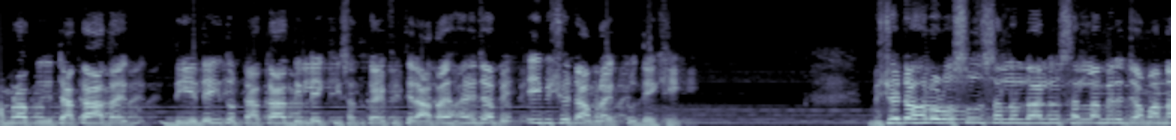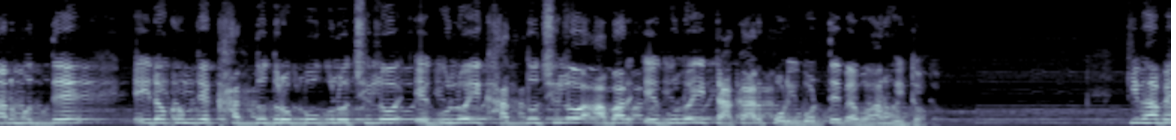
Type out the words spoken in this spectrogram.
আমরা যদি টাকা আদায় দিয়ে দেই, তো টাকা দিলে কি সৎকায় ফিতির আদায় হয়ে যাবে? এই বিষয়টা আমরা একটু দেখি। বিষয়টা হলো রসুল সাল্লাহ আলু সাল্লামের জামানার মধ্যে এই রকম যে খাদ্যদ্রব্যগুলো ছিল এগুলোই খাদ্য ছিল আবার এগুলোই টাকার পরিবর্তে ব্যবহার হইতো। কীভাবে?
